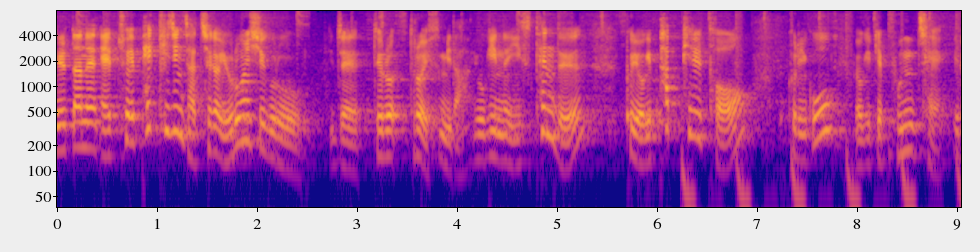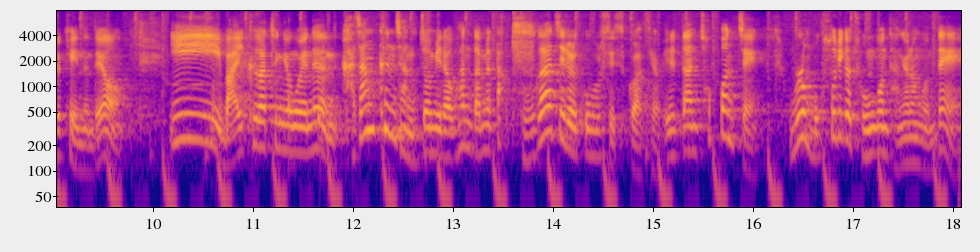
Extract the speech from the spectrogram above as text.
일단은 애초에 패키징 자체가 이런 식으로 이제 들어, 들어 있습니다. 여기 있는 이 스탠드 그리고 여기 팝 필터 그리고 여기 이렇게 본체 이렇게 있는데요 이 마이크 같은 경우에는 가장 큰 장점이라고 한다면 딱 두 가지를 꼽을 수 있을 것 같아요. 일단 첫 번째 물론 목소리가 좋은 건 당연한 건데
